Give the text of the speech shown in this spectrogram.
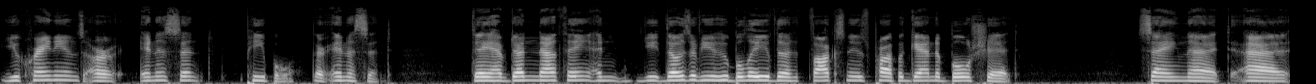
Ukrainians are innocent people. They're innocent. They have done nothing, and you, those of you who believe the Fox News propaganda bullshit, saying that uh,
